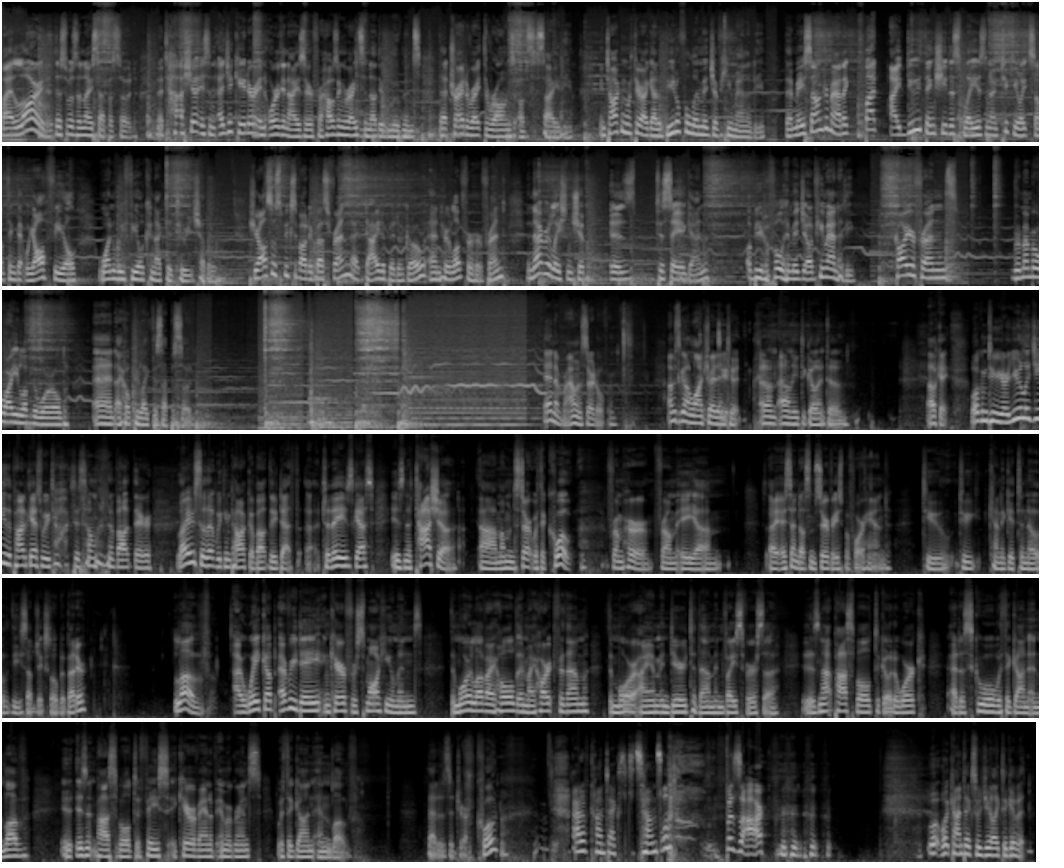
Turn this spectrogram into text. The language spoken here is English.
My lord, this was a nice episode. Natasha is an educator and organizer for housing rights and other movements that try to right the wrongs of society. In talking with her, I got a beautiful image of humanity. That may sound dramatic, but I do think she displays and articulates something that we all feel when we feel connected to each other. She also speaks about her best friend that died a bit ago and her love for her friend, and that relationship is, to say again, a beautiful image of humanity. Call your friends, remember why you love the world, and I hope you like this episode. And never mind, I'm gonna start over. I'm just gonna launch right into it. I don't I don't need to go into Okay. Welcome to your eulogy, the podcast where we talk to someone about their life so that we can talk about their death. Uh, today's guest is Natasha. Um, I'm going to start with a quote from her from a. Um, I, I send out some surveys beforehand to to kind of get to know the subjects a little bit better. Love. I wake up every day and care for small humans. The more love I hold in my heart for them, the more I am endeared to them, and vice versa. It is not possible to go to work at a school with a gun and love. It isn't possible to face a caravan of immigrants with a gun and love. That is a direct quote. Out of context, it sounds a little bizarre. What, what context would you like to give it?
